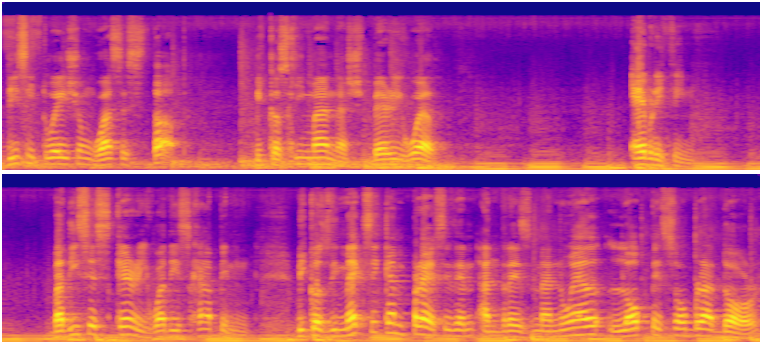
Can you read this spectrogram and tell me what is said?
this situation was stopped because he managed very well everything. But this is scary what is happening because the Mexican president Andres Manuel Lopez Obrador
